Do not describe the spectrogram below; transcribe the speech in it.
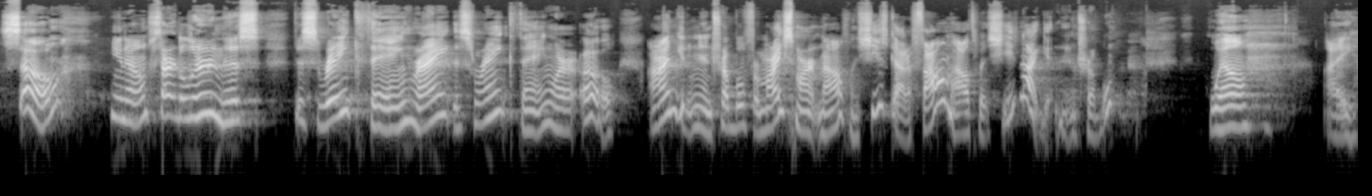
so, you know, I'm starting to learn this this rank thing, right? This rank thing where, oh, I'm getting in trouble for my smart mouth and she's got a foul mouth, but she's not getting in trouble. Well, I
